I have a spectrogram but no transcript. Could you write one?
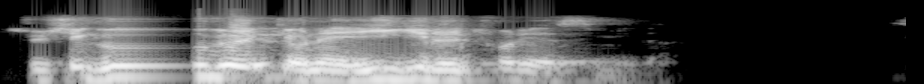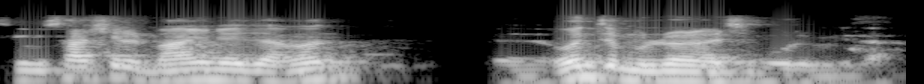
주식을 견해 이기를 초래했습니다. 지금 사실 마인 회장은 언제 물러날지 모릅니다.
